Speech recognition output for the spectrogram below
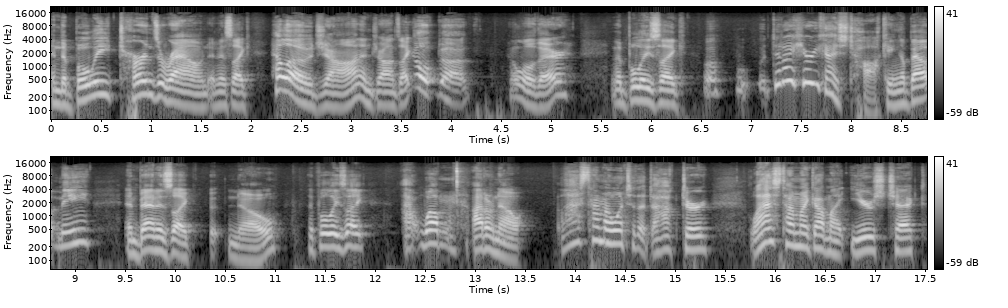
And the bully turns around and is like, hello, John. And John's like, oh, uh, hello there. And the bully's like, well, did I hear you guys talking about me? And Ben is like, uh, no. The bully's like, uh, well, I don't know. Last time I went to the doctor, last time I got my ears checked,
